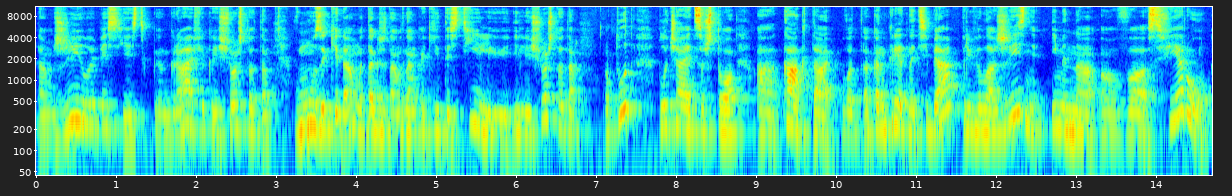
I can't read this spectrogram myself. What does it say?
там, живопись, есть графика, еще что-то. В музыке, да, мы также там знаем какие-то стили или еще что-то. А тут получается, что а, как-то вот конкретно тебя привела жизнь именно в сферу,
